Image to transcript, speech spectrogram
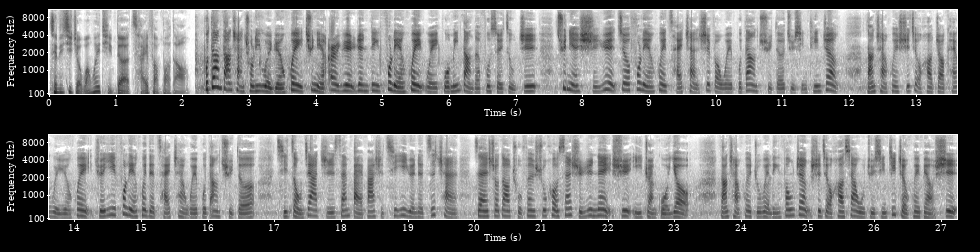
前天记者王维婷的采访报道：不当党产处理委员会去年二月认定妇联会为国民党的附随组织，去年十月就妇联会财产是否为不当取得举行听证。党产会十九号召开委员会，决议妇联会的财产为不当取得，其总价值三百八十七亿元的资产，在收到处分书后三十日内需移转国有。党产会主委林峰正十九号下午举行记者会表示，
